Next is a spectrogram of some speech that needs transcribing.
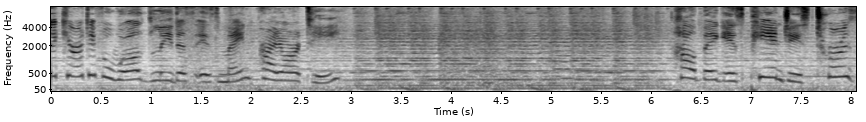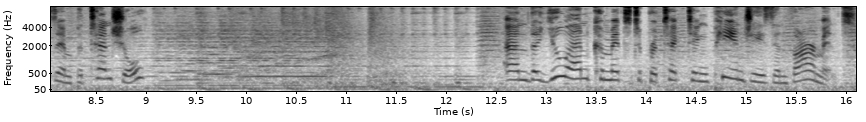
Security for world leaders is main priority. How big is PNG's tourism potential? And the UN commits to protecting PNG's environment.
